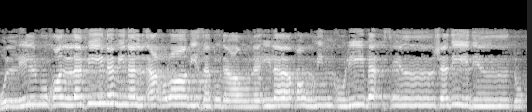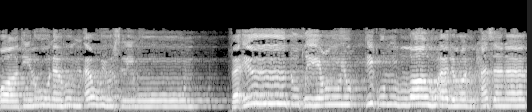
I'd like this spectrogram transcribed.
قل للمخلفين من الأعراب ستدعون إلى قوم أولي بأس شديد تقاتلونهم أو يسلمون فإن تطيعوا يؤتكم الله أجرا حسنا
